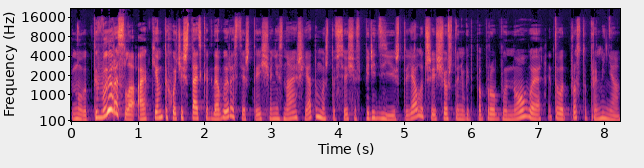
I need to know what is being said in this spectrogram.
ну, ты выросла, а кем ты хочешь стать, когда вырастешь, ты еще не знаешь. Я думаю, что все еще впереди, что я лучше еще что-нибудь попробую новое. Это вот просто про меня.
